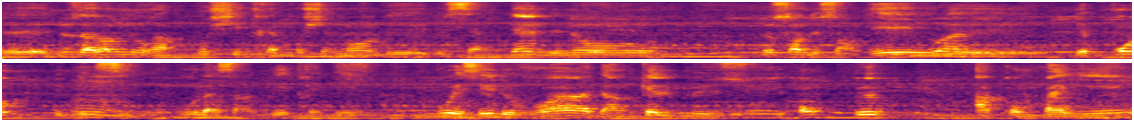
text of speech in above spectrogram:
euh, nous allons nous rapprocher très prochainement de, de certains de nos, nos centres de santé, Ouais. de, de points de médecine où la santé est traitée, pour essayer de voir dans quelle mesure on peut accompagner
